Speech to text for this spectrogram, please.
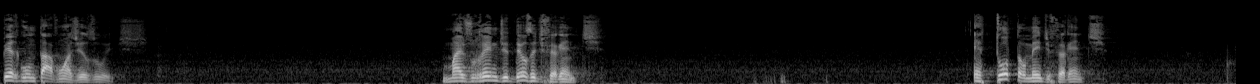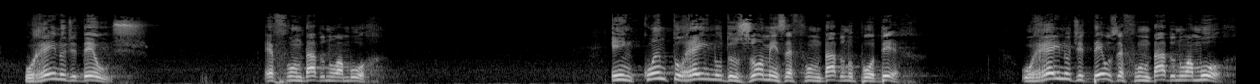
Perguntavam a Jesus. Mas o reino de Deus é diferente. É totalmente diferente. O reino de Deus é fundado no amor. Enquanto o reino dos homens é fundado no poder, o reino de Deus é fundado no amor.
